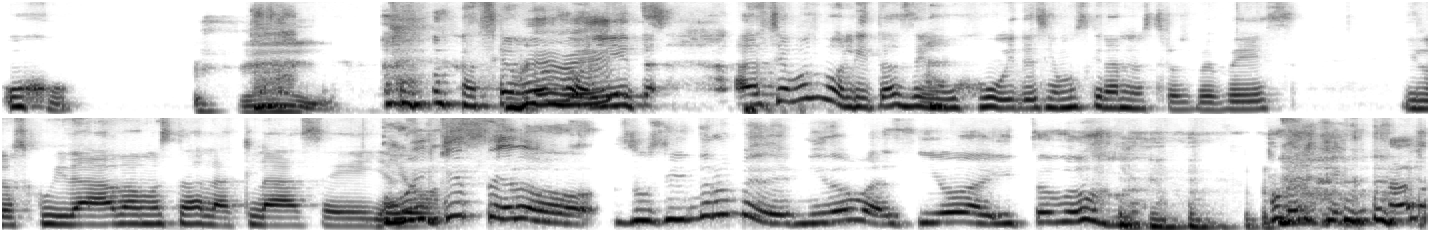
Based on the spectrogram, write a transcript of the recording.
uju. Sí. Hacíamos ¿Bebés? bolitas, hacíamos bolitas de uju y decíamos que eran nuestros bebés y los cuidábamos toda la clase. Y así. qué pedo. Su síndrome de nido vacío ahí todo proyectado.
